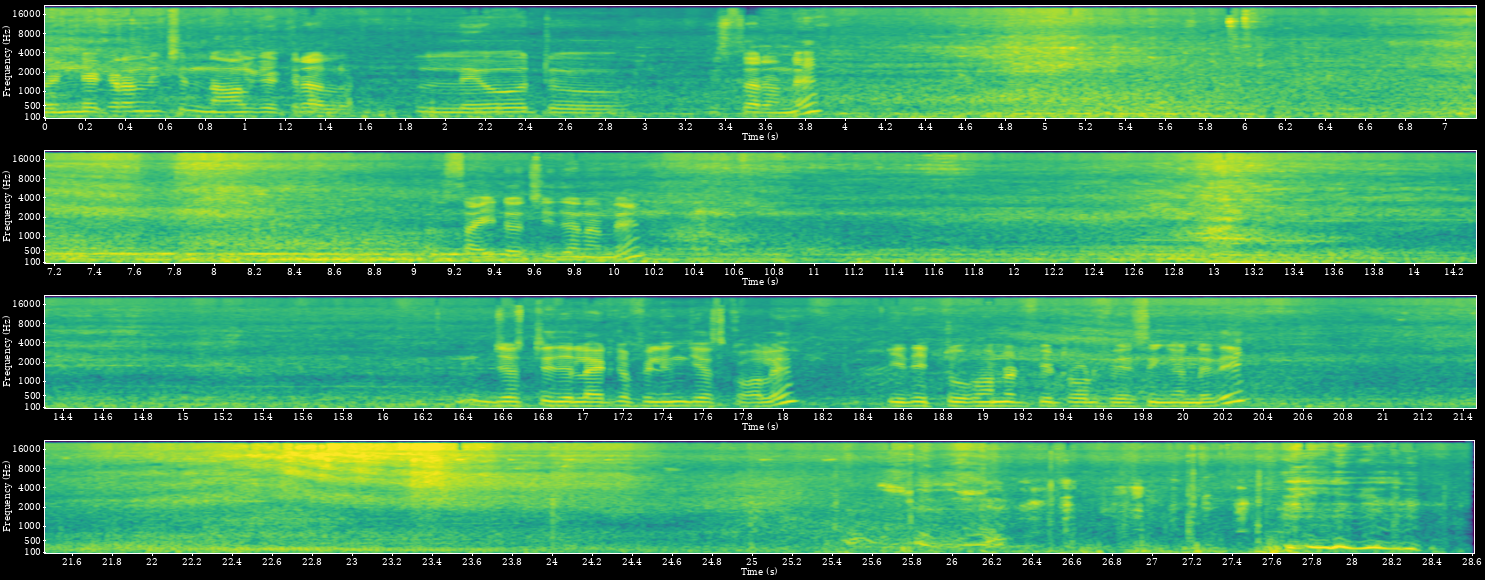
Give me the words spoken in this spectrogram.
రెండు ఎకరాల నుంచి నాలుగు ఎకరాలు లేఅవుట్ ఇస్తారండి. సైట్ వచ్చి ఇదేనండి. జస్ట్ ఇది లైట్గా ఫిల్లింగ్ చేసుకోవాలి. ఇది two hundred feet road facing అండి ఇది. ఇది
